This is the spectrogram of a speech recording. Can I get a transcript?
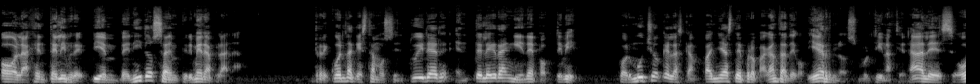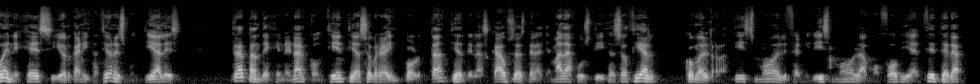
Hola gente libre, bienvenidos a En Primera Plana. Recuerda que estamos en Twitter, en Telegram y en Epoch TV. Por mucho que las campañas de propaganda de gobiernos, multinacionales, ONGs y organizaciones mundiales tratan de generar conciencia sobre la importancia de las causas de la llamada justicia social, como el racismo, el feminismo, la homofobia, etc.,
